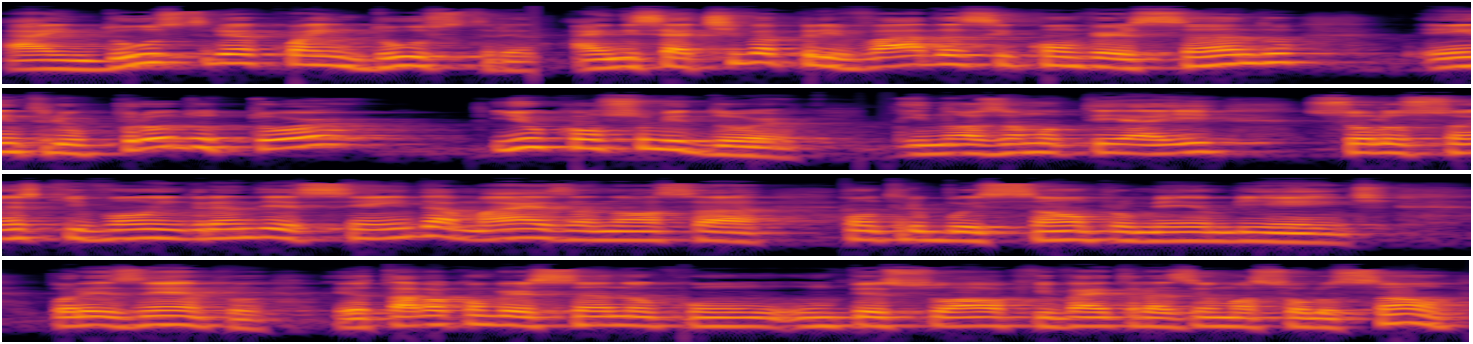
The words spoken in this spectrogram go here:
A indústria com a indústria, a iniciativa privada se conversando entre o produtor e o consumidor. E nós vamos ter aí soluções que vão engrandecer ainda mais a nossa contribuição para o meio ambiente. Por exemplo, eu estava conversando com um pessoal que vai trazer uma solução,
